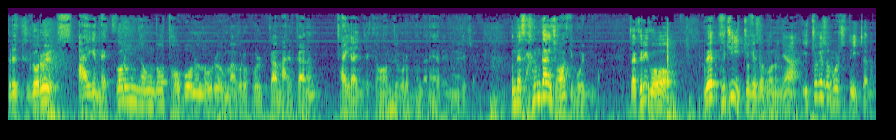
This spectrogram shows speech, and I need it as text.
그래서 그거를 아 이게 몇 걸음 정도 더 보는 오르막으로 볼까 말까는 자기가 이제 경험적으로 판단해야 될 문제죠. 근데 상당히 정확히 보입니다. 자 그리고 왜 굳이 이쪽에서 보느냐? 이쪽에서 볼 수도 있잖아요.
